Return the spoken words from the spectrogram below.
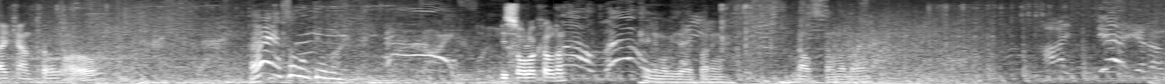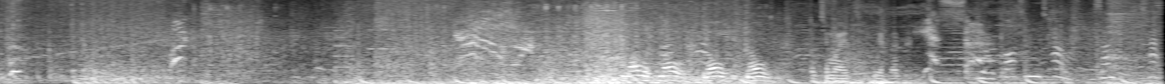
I can't tell. Oh. Hey, solo kill him. He solo killed him. Okay, nie mogę zjechać parę. Noc tam ładował. No, no, no, no. Yes. Your bottom tower is under attack.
